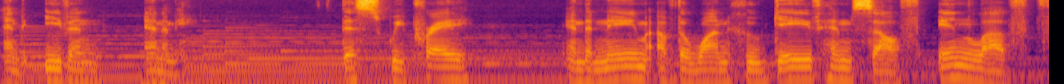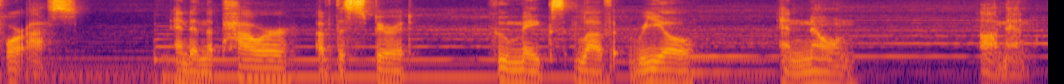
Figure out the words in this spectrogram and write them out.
and even enemy. This we pray in the name of the one who gave himself in love for us, and in the power of the Spirit who makes love real and known. Amen.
